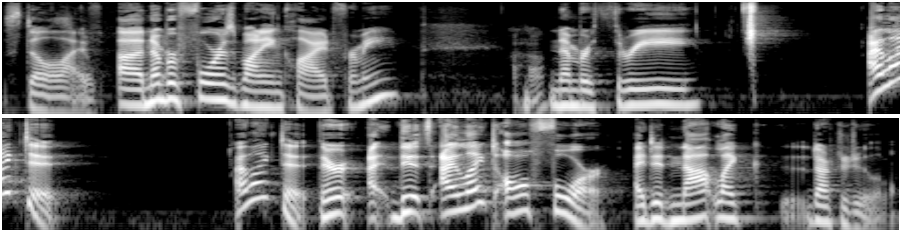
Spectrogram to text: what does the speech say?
still alive. Uh, number four is Bonnie and Clyde for me. Uh-huh. Number three, I liked it. I liked it. There, I, this, I liked all four. I did not like Doctor Dolittle.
